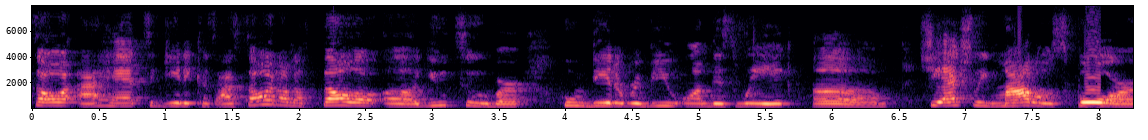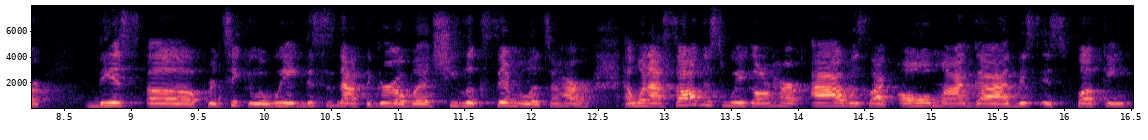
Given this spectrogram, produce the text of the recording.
saw it, I had to get it because I saw it on a fellow uh, YouTuber who did a review on this wig. Um, she actually models for this uh particular wig this is not the girl but she looks similar to her and when i saw this wig on her i was like oh my god this is fucking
